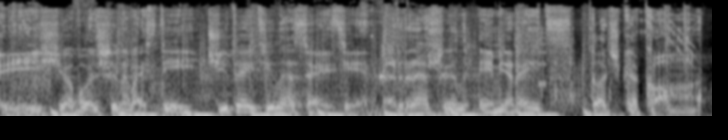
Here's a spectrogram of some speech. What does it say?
Еще больше новостей читайте на сайте RussianEmirates.com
